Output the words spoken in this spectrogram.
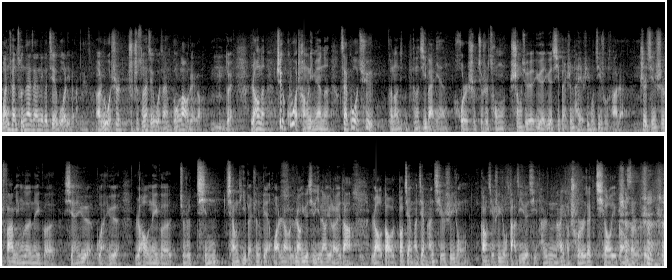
完全存在在那个结果里边。没错啊，如果是只存在结果，咱就不用唠这个。嗯，对。然后呢，这个过程里面呢，在过去。可能可能几百年，或者是就是从声学乐乐器本身，它也是一种技术的发展。制琴师发明了那个弦乐、管乐，然后那个就是琴腔体本身的变化，让让乐器的音量越来越大。然后到到键盘，键盘其实是一种钢琴，是一种打击乐器，它是拿一小锤儿在敲一个钢丝儿，是是。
